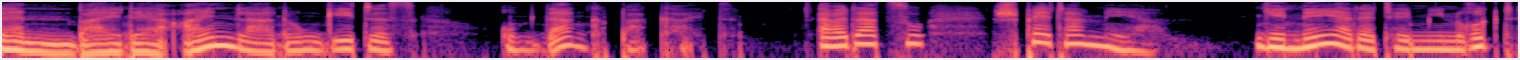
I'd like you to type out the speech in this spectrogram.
Denn bei der Einladung geht es um Dankbarkeit. Aber dazu später mehr. Je näher der Termin rückt,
